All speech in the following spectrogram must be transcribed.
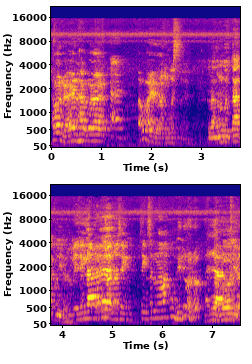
oh udah enak kurang. Apa ya? Lemes. kurang luwih kaku ya. Biasanya kan sing sing seneng awakku ngene lho, Nduk. Iya. Oh, iya.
